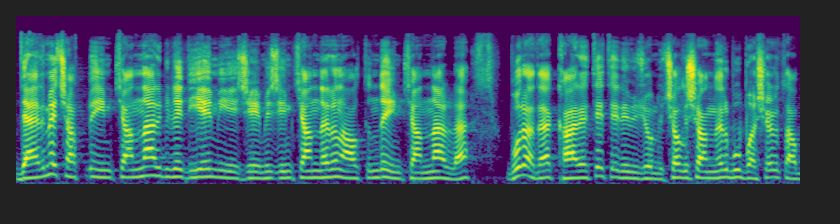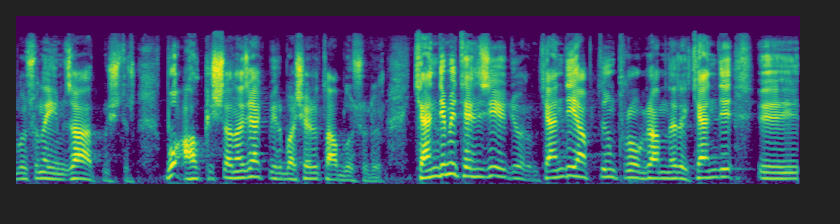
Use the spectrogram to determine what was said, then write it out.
derme çatma imkanlar bile diyemeyeceğimiz imkanların altında imkanlarla burada KRT televizyonu çalışanları bu başarı tablosuna imza atmıştır. Bu alkışlanacak bir başarı tablosudur. Kendimi tenzih ediyorum. Kendi yaptığım programları, kendi e,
